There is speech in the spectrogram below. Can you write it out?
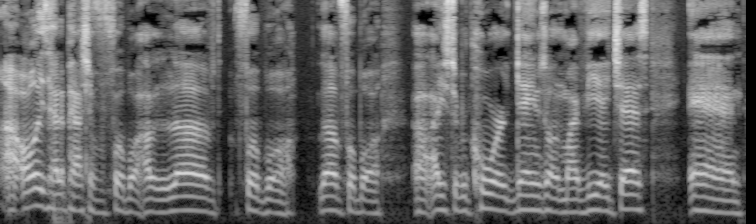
I always had a passion for football. I loved football. Love football. Uh, I used to record games on my VHS, and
